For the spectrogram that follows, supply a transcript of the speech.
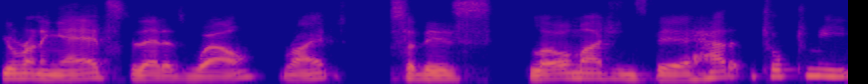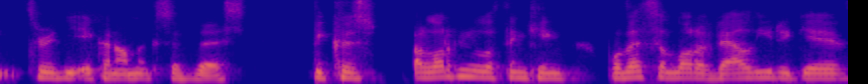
you're running ads for that as well, right? So there's lower margins there. How to talk to me through the economics of this? Because a lot of people are thinking, well, that's a lot of value to give,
